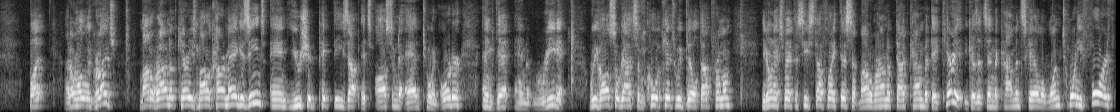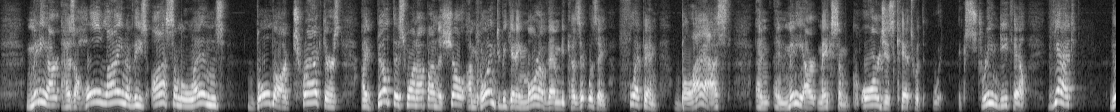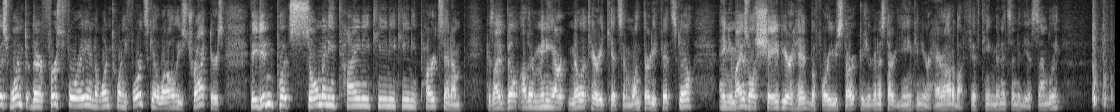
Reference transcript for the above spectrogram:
But I don't hold a grudge. Model Roundup carries Model Car magazines, and you should pick these up. It's awesome to add to an order and get and read it. We've also got some cool kits we built up from them. You don't expect to see stuff like this at modelroundup.com, but they carry it because it's in the common scale of 124th. Mini Art has a whole line of these awesome Lanz Bulldog tractors. I built this one up on the show. I'm going to be getting more of them because it was a flippin' blast. And, and Mini Art makes some gorgeous kits with, with extreme detail. Yet, this one their first foray into 124th scale with all these tractors they didn't put so many tiny teeny teeny parts in them because I've built other mini art military kits in 135th scale and you might as well shave your head before you start because you're going to start yanking your hair out about 15 minutes into the assembly.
